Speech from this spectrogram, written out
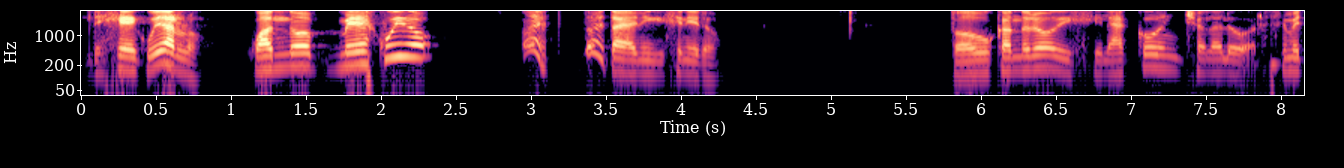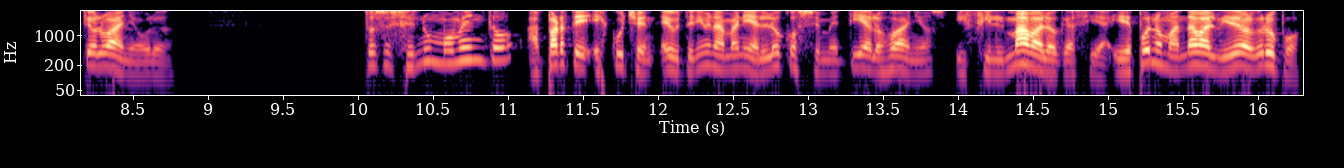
dejé de cuidarlo. Cuando me descuido, ¿dónde, dónde está el ingeniero? Todo buscándolo, dije, la concha, la loba. Se metió al baño, boludo. Entonces, en un momento, aparte, escuchen, Eu tenía una manía, el loco se metía a los baños y filmaba lo que hacía. Y después nos mandaba el video al grupo.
